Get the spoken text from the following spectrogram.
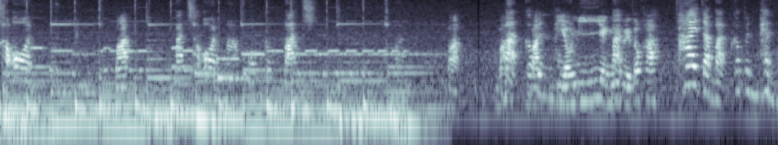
ชะออน บัตรบัตชะออนมาพร้อมกับบัตช บัตรบัตรก็เป็น เดี๋ยวนี้อย่างนี้เลยเจ้าค่ะใช่จ้ะบัตรก็เป็นแผ่นๆ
